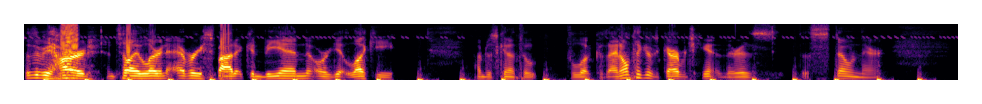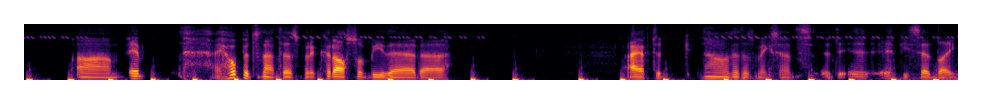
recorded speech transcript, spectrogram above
This would be hard until I learn every spot it can be in or get lucky. I'm just gonna have to, to look because I don't think there's garbage can. There is the stone there. Um, it. I hope it's not this, but it could also be that uh, I have to. No, that doesn't make sense. If he said like,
